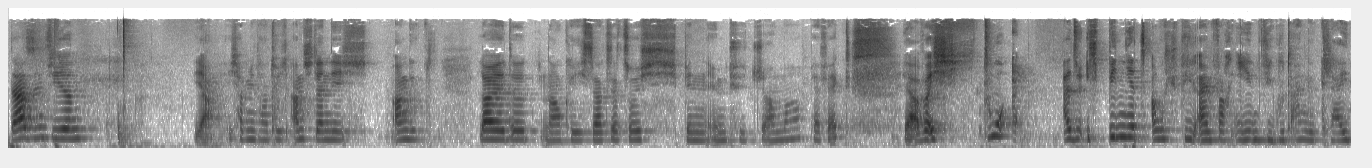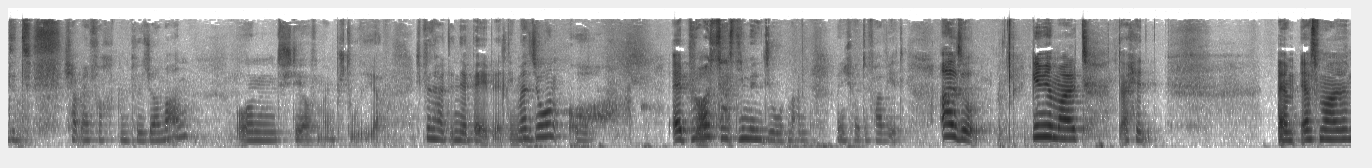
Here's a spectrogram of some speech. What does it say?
Da sind wir. Ja, ich habe mich natürlich anständig angekleidet. Na okay, ich sag's jetzt so, ich bin im Pyjama. Perfekt. Ja, aber ich tue. Also ich bin jetzt aus Spiel einfach irgendwie gut angekleidet. Ich habe einfach ein Pyjama an und stehe auf meinem Stuhl, ja. Ich bin halt in der Beyblade-Dimension. Oh. Äh, Brawl Dimension, Mann. Bin ich heute verwirrt. Also, gehen wir mal dahin. Ähm, erstmal.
